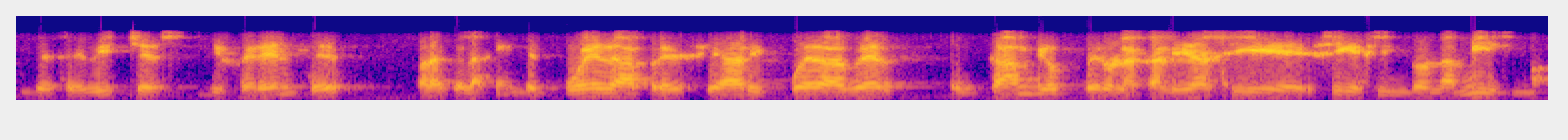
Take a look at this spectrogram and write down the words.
de ceviches diferentes para que la gente pueda apreciar y pueda ver el cambio, pero la calidad sigue, sigue siendo la misma.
